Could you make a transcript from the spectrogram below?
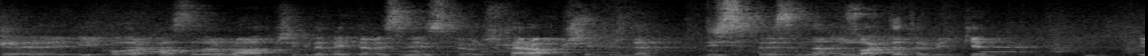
e, ilk olarak hastaların rahat bir şekilde beklemesini istiyoruz. Ferah bir şekilde. Diş stresinden uzakta tabii ki. E,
